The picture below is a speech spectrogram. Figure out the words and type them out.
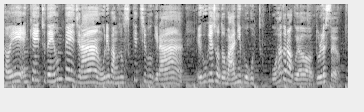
저희 NK투데이 NK투데이 홈페이지랑 우리 방송 스케치북이랑 외국에서도 많이 보고 듣고 하더라고요. 놀랐어요.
